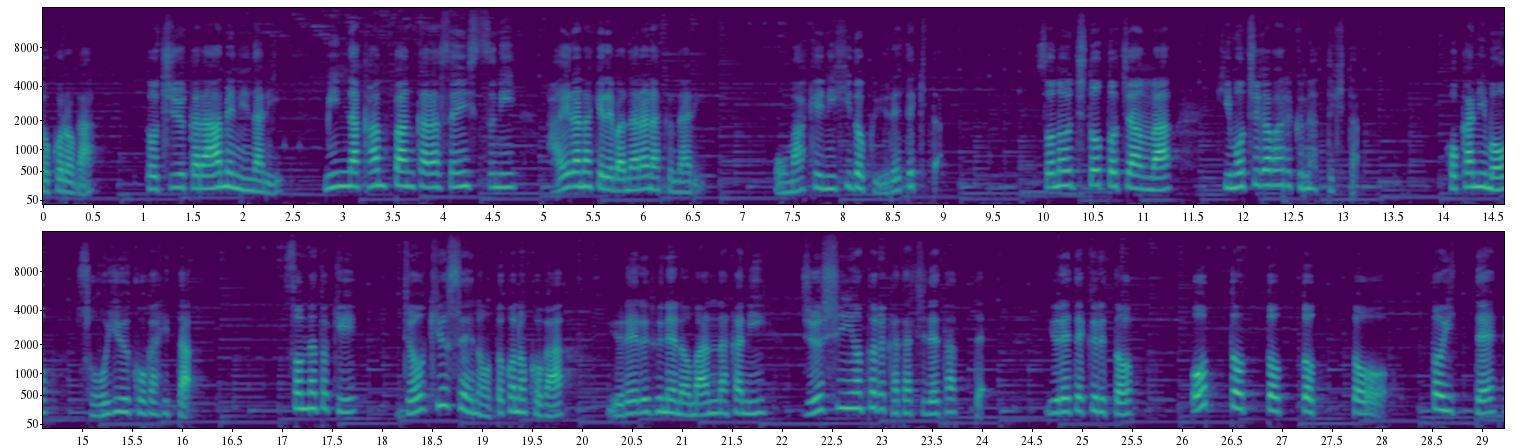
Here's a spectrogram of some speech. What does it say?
ところが、途中から雨になり、みんな甲板から船室に入らなければならなくなり、おまけにひどく揺れてきた。そのうちトットちゃんは気持ちが悪くなってきた。他にもそういう子がいた。そんな時、上級生の男の子が揺れる船の真ん中に重心を取る形で立って、揺れてくると、おっとっとっとっと、と言って、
